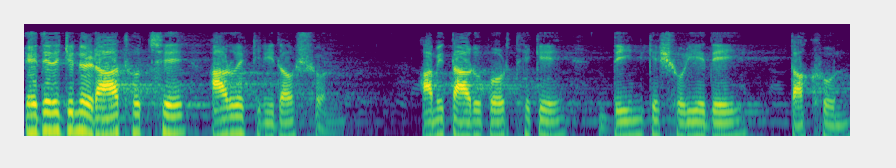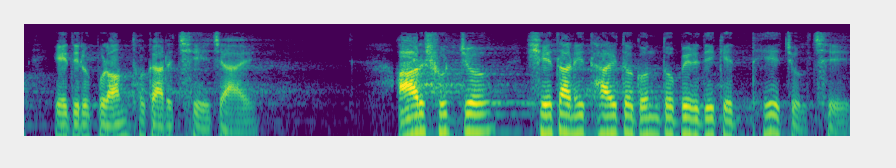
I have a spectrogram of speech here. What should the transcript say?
এদের জন্য রাত হচ্ছে আরও একটি নিদর্শন। আমি তার উপর থেকে দিনকে সরিয়ে দেই, তখন এদের উপর অন্ধকার ছেয়ে যায়। আর সূর্য সে তার নির্ধারিত গন্তব্যের দিকে ধেয়ে চলছে।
